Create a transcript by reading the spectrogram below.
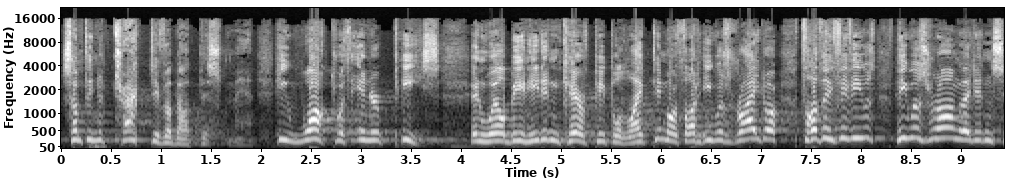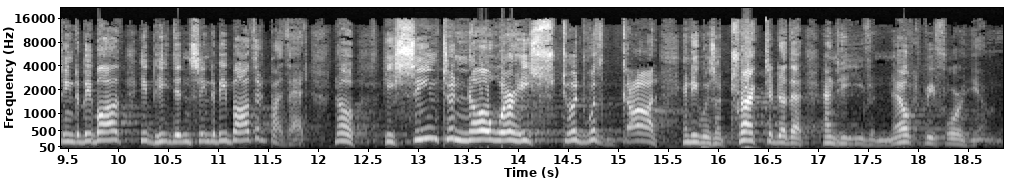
something attractive about this man. He walked with inner peace and well being. He didn't care if people liked him or thought he was right or thought if he was, he was wrong. They didn't seem to be bothered. He, he didn't seem to be bothered by that. No, he seemed to know where he stood with God and he was attracted to that and he even knelt before him.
